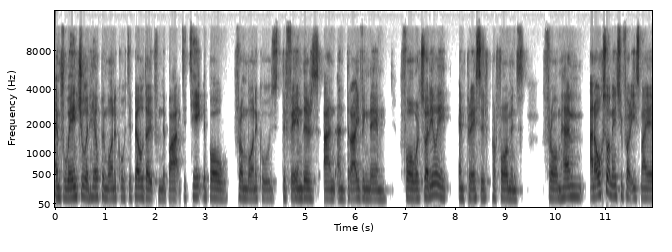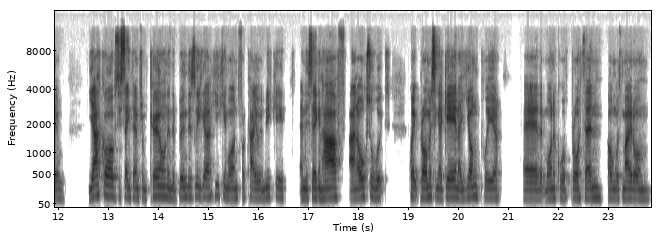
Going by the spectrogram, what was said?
influential in helping Monaco to build out from the back, to take the ball from Monaco's defenders and, and driving them forward. So a really impressive performance from him. And also I mentioned for Ismail Jakobs, he signed him from Köln in the Bundesliga. He came on for Caio Henrique in the second half and also looked quite promising again, a young player uh, that Monaco have brought in, along with Myron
